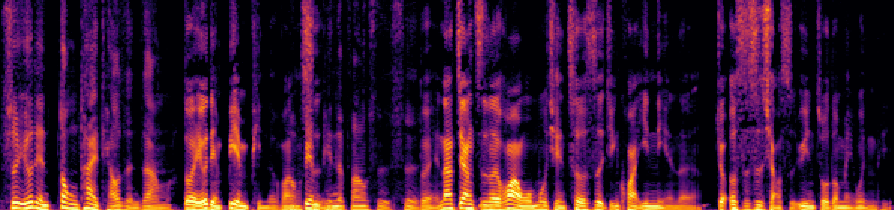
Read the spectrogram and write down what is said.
所以有点动态调整这样吗？对，有点变频的方式。哦、变频的方式是。对，那这样子的话，我目前测试已经快一年了，就二十四小时运作都没问题。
